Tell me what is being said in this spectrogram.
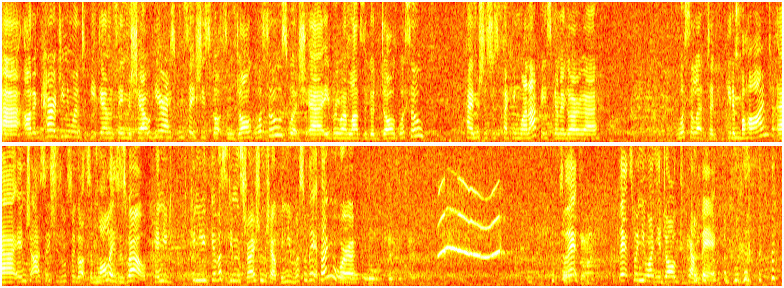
Uh, I'd encourage anyone to get down and see Michelle here. I can see she's got some dog whistles, which uh, everyone loves a good dog whistle. Hamish is just picking one up. He's going to go uh, whistle it to get him behind. Uh, and I see she's also got some lollies as well. Can you can you give us a demonstration, Michelle? Can you whistle that thing or? So that's that's when you want your dog to come back.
